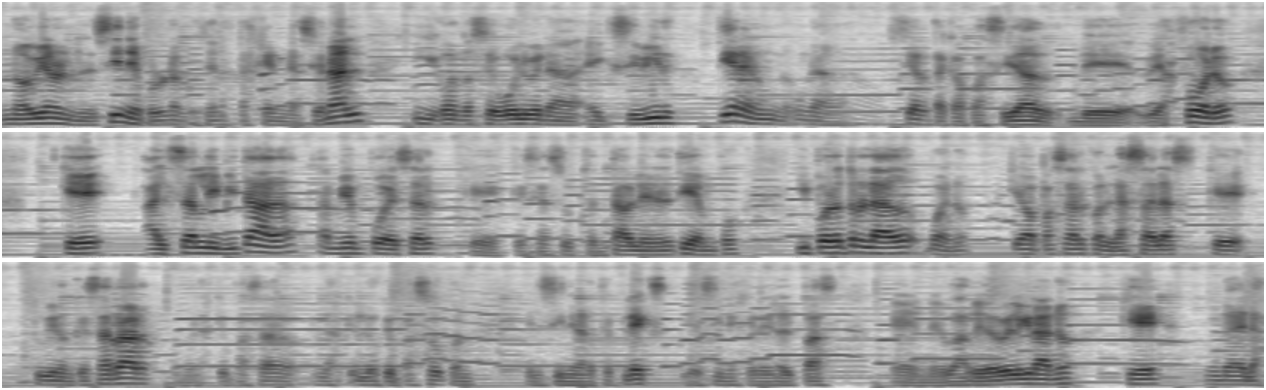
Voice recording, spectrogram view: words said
no vieron en el cine por una cuestión hasta generacional y que cuando se vuelven a exhibir tienen una cierta capacidad de, aforo que al ser limitada también puede ser que, que sea sustentable en el tiempo. Y por otro lado, bueno, qué va a pasar con las salas que tuvieron que cerrar, como las que pasaron, las que, lo que pasó con el cine Arteplex y el cine General Paz en el barrio de Belgrano, que una de las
